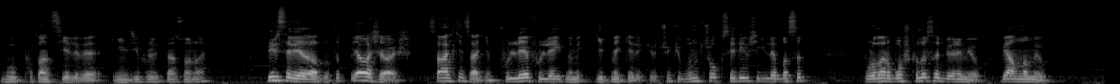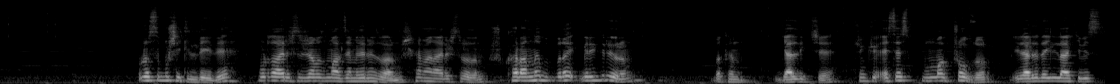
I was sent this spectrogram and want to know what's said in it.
bu potansiyeli ve inciyi fullledikten sonra bir seviyede atlatıp yavaş yavaş sakin sakin fulleye fulleye gitmek, gitmek gerekiyor. Çünkü bunu çok seri bir şekilde basıp buralar boş kalırsa bir önemi yok. Bir anlamı yok. Burası bu şekildeydi. Burada ayrıştıracağımız malzemelerimiz varmış. Hemen ayrıştıralım. Şu karanlığı biriktiriyorum. Bakın geldikçe. Çünkü SS bulmak çok zor. İleride de illaki biz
